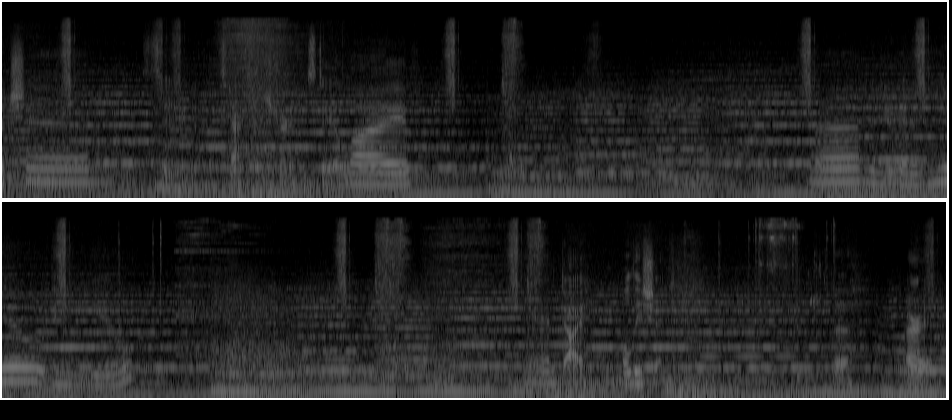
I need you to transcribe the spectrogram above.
Protection. So you can attack next turn if you stay alive. Um, I'm gonna get rid you and you. And die. Holy shit. Alright.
